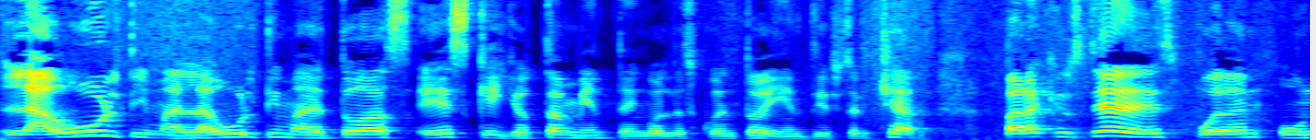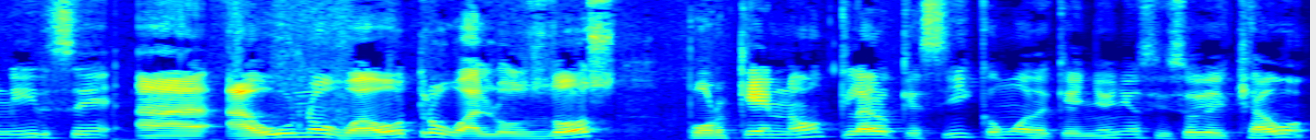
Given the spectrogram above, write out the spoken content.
la última, la última de todas es que yo también tengo el descuento ahí en Tipster Chat. Para que ustedes puedan unirse a, a uno o a otro o a los dos. ¿Por qué no? Claro que sí, como de que ñoño si soy el chavo.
